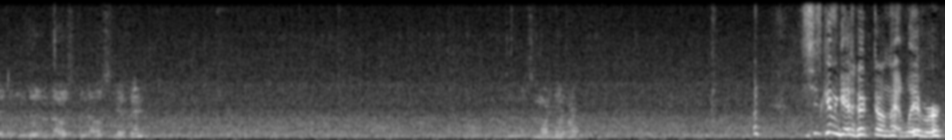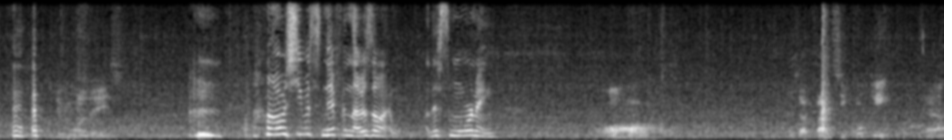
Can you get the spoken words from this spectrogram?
Did a little nose to nose sniffing. Want some more liver? She's gonna get hooked on that liver. Give me one of these. oh, she was sniffing those on this morning. Oh. There's a fancy cookie. Yeah.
